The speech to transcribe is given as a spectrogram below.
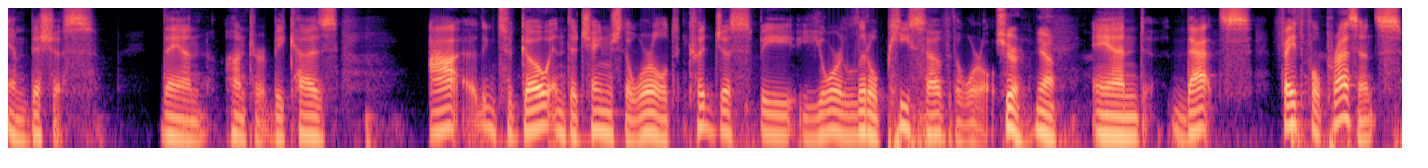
ambitious than Hunter because I to go and to change the world could just be your little piece of the world. Sure. Yeah. And that's faithful presence.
